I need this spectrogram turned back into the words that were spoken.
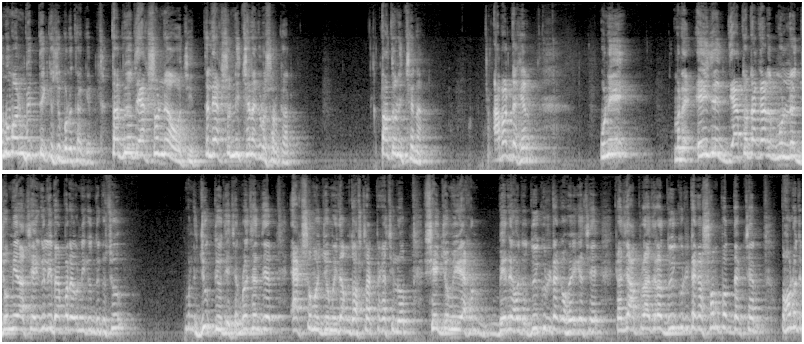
অনুমান ভিত্তিক কিছু বলে থাকে, তার বিরুদ্ধে অ্যাকশন নেওয়া উচিত। তাহলে অ্যাকশন নিচ্ছে না কেন সরকার? তা তো নিচ্ছে না। আবার দেখেন, উনি মানে এই যে এত টাকার মূল্যের জমি আছে এগুলি ব্যাপারে উনি কিন্তু কিছু মানে যুক্তিও দিয়েছেন। বলেছেন যে এক সময় জমির দাম দশ লাখ টাকা ছিল, সেই জমি এখন বেড়ে হয়তো দুই কোটি টাকা হয়ে গেছে। কাজে আপনারা যারা দুই কোটি টাকা সম্পদ দেখছেন তখন হয়তো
